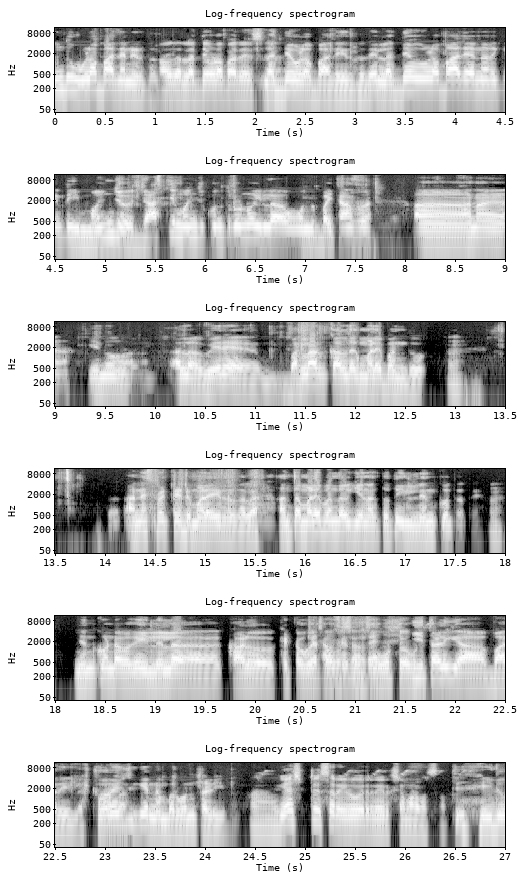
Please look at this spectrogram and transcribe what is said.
ಒಂದು ಹುಳ ಬಾಧೆ ಇರ್ತದೆ. ಹೌದಾ ಲದ್ದೆ ಹುಳ ಬಾಧೆ ಲದ್ದೆ ಹುಳ ಬಾಧೆ ಇರ್ತದೆ. ಲದ್ದೆ ಹುಳ ಬಾಧೆ ಅನ್ನೋದಕ್ಕಿಂತ ಈ ಮಂಜು ಜಾಸ್ತಿ ಮಂಜು ಕುಂತ್ರು ಇಲ್ಲ ಒಂದು ಬೈ ಚಾನ್ಸ್ ಅನ ಏನು ಅಲ್ಲ ಬೇರೆ ಬರ್ಲಾರ್ದ ಕಾಲದಾಗ ಮಳೆ ಬಂದು. ಅನ್ಎಕ್ಸ್ಪೆಕ್ಟೆಡ್ ಮಳೆ ಇರ್ತದಲ್ಲ ಅಂತ ಮಳೆ ಬಂದಾಗ ಏನಾಗ್ತದೆ? ಇಲ್ಲಿ ನೆನ್ಕೊಂತತೆ. ನೆನ್ಕೊಂಡಾಗ ಇಲ್ಲೆಲ್ಲ ಕಾಳು ಕೆಟ್ಟೋಗೋ ಕೆಟ್ಟ ಚಾನ್ಸ್ ಇರುತ್ತೆ. ಈ ತಳಿಗೆ ಆ ಬಾಧೆ ಇಲ್ಲ. ಸ್ಟೋರೇಜ್ಗೆ ನಂಬರ್ ಒನ್ ತಳಿ ಇದು. ಎಷ್ಟು ಸರ್ ಇಳುವರಿ ನಿರೀಕ್ಷೆ ಮಾಡ್ಬೋದು ಸರ್? ಇದು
